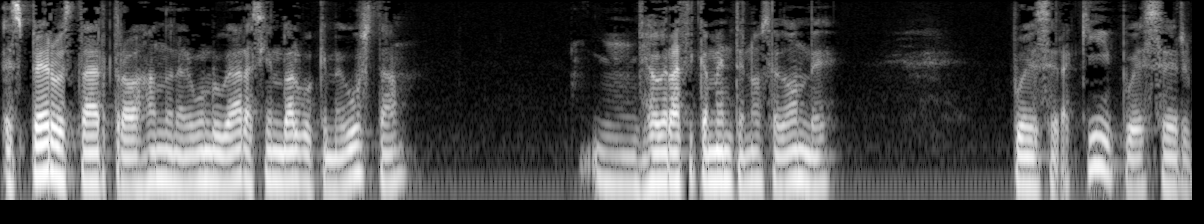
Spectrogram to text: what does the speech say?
espero estar trabajando en algún lugar haciendo algo que me gusta. Mm, geográficamente no sé dónde. Puede ser aquí, puede ser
